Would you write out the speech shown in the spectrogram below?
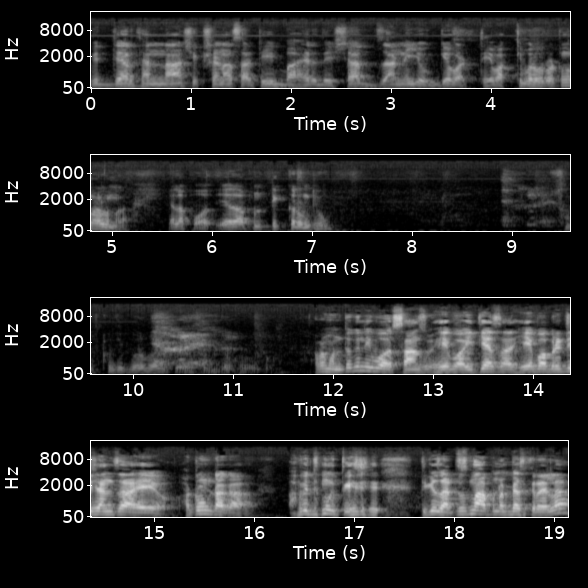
विद्यार्थ्यांना शिक्षणासाठी बाहेर देशात जाणे योग्य वाटते. वाक्य बरोबर वाटून राहिलं मला. याला पॉ याला आपण टिक करून ठेवू. संस्कृती बरोबर आपण म्हणतो की नाही बा सांस हे बा इतिहास हे बा ब्रिटिशांचा आहे हटवून टाका. अभि तर मग ते तिकडे जातोच ना आपण अभ्यास करायला.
